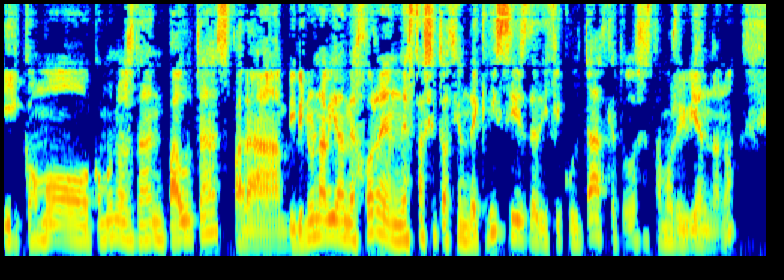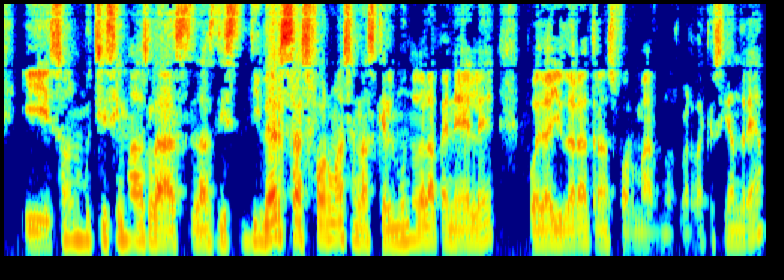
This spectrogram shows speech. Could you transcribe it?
y cómo, cómo nos dan pautas para vivir una vida mejor en esta situación de crisis, de dificultad que todos estamos viviendo, ¿no? Y son muchísimas las, las diversas formas en las que el mundo de la PNL puede ayudar a transformarnos, ¿verdad que sí, Andrea?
